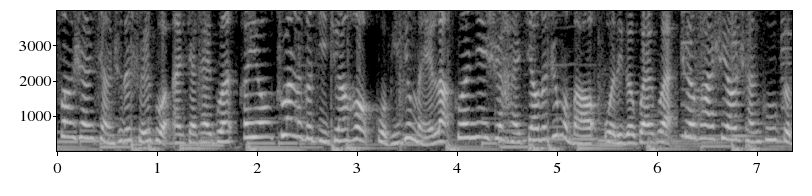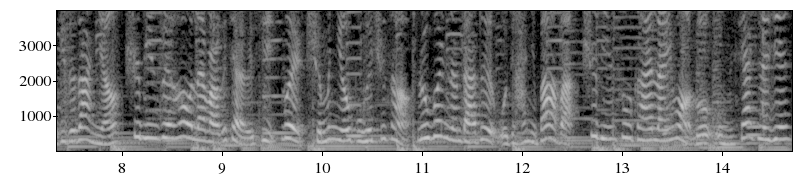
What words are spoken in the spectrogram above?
放上想吃的水果，按下开关，哎呦，转了个几圈后，果皮就没了，关键是还削的这么薄，我的个乖乖，这怕是要馋哭隔壁的大娘。视频最后来玩个小游戏，问什么牛不会吃草？如果你能答对，我就喊你爸爸。视频素材来云网络，我们下期再见。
